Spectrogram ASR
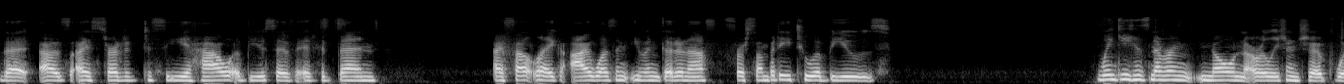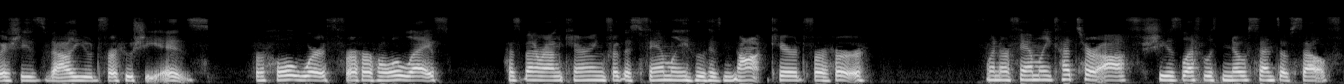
that as I started to see how abusive it had been, I felt like I wasn't even good enough for somebody to abuse. Winky has never known a relationship where she's valued for who she is. Her whole worth for her whole life has been around caring for this family who has not cared for her. When her family cuts her off, she is left with no sense of self.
